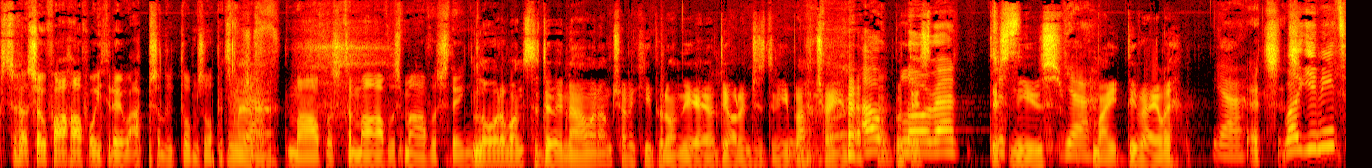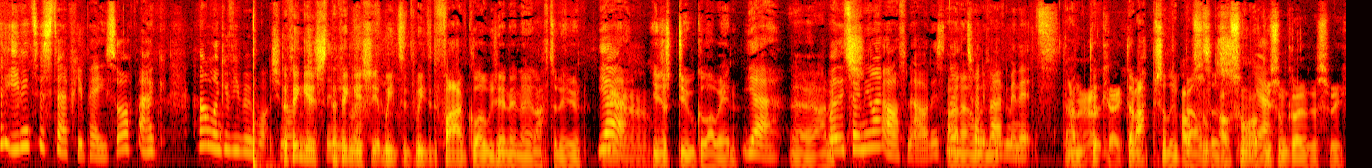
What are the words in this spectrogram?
So, so far, halfway through, absolute thumbs up. It's Yeah. just marvelous. It's a marvelous, marvelous thing. Laura wants to do it now, and I'm trying to keep it on the air. The orange is the new black chain. Oh, But Laura. This, this just- news yeah. might derail it. Yeah. It's- well, you need to you need to step your pace up. I, how long have you been watching? The thing is, the thing New is, we did we did five glows in in an afternoon. Yeah. You just do glow in. Yeah. Uh, and well, it's, only like half an hour, isn't it? Twenty five minutes. and Right, okay. they're absolute I'll, belters. some, I'll, some, I'll Yeah. do some glow this week.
